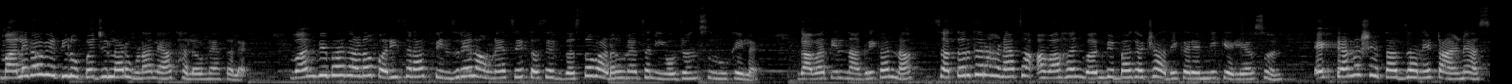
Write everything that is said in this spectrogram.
मालेगाव येथील उपजिल्हा रुग्णालयात हलवण्यात आलंय. वन विभागानं परिसरात पिंजरे लावण्याचे तसेच गस्त वाढवण्याचं नियोजन सुरू केलंय. गावातील नागरिकांना सतर्क राहण्याचं आवाहन वन विभागाच्या अधिकाऱ्यांनी केले असून एकट्यानं शेतात जाणे टाळण्यास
